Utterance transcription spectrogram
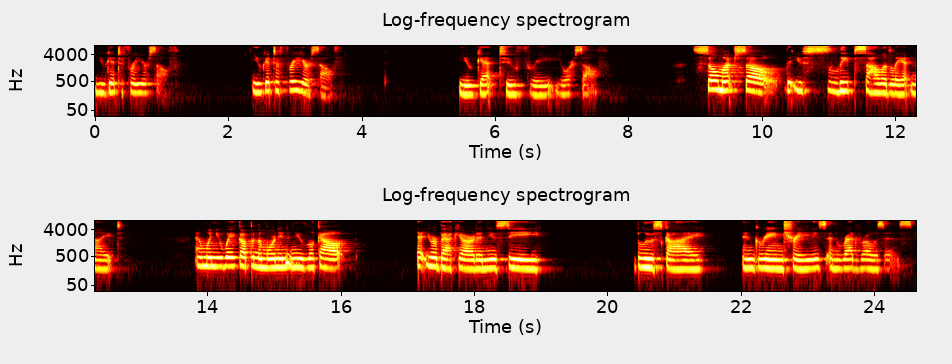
you get to free yourself. You get to free yourself. You get to free yourself. So much so that you sleep solidly at night. And when you wake up in the morning and you look out at your backyard and you see blue sky and green trees and red roses,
